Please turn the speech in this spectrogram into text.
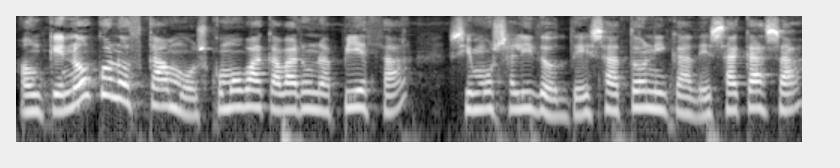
Aunque no conozcamos cómo va a acabar una pieza, si hemos salido de esa tónica, de esa casa,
